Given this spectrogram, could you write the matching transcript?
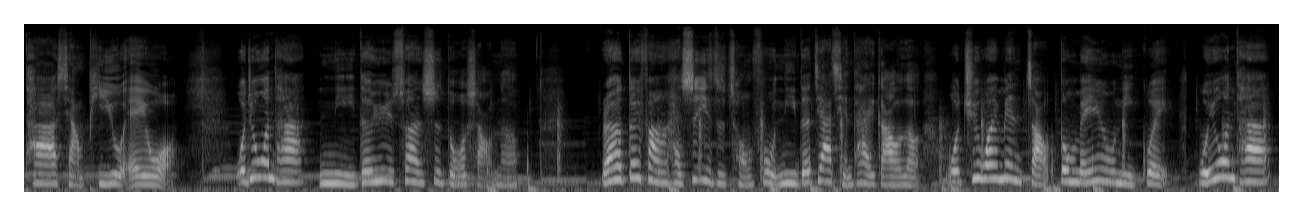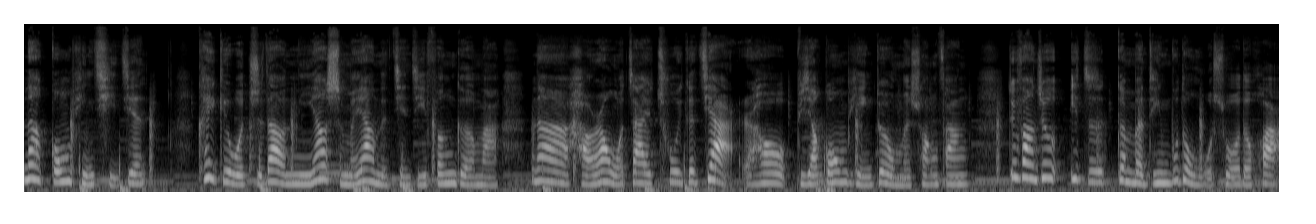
他想 PUA 我。我就问他：“你的预算是多少呢？”然后对方还是一直重复：“你的价钱太高了，我去外面找都没有你贵。”我又问他：“那公平起见。”可以给我知道你要什么样的剪辑风格吗？那好，让我再出一个价，然后比较公平对我们双方。对方就一直根本听不懂我说的话，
